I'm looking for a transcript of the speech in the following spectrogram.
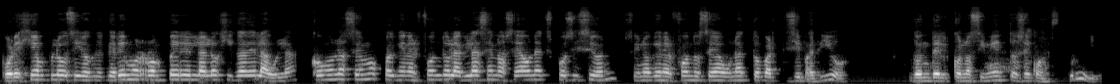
por ejemplo, si lo que queremos romper es la lógica del aula, ¿cómo lo hacemos para que en el fondo la clase no sea una exposición, sino que en el fondo sea un acto participativo, donde el conocimiento se construye?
